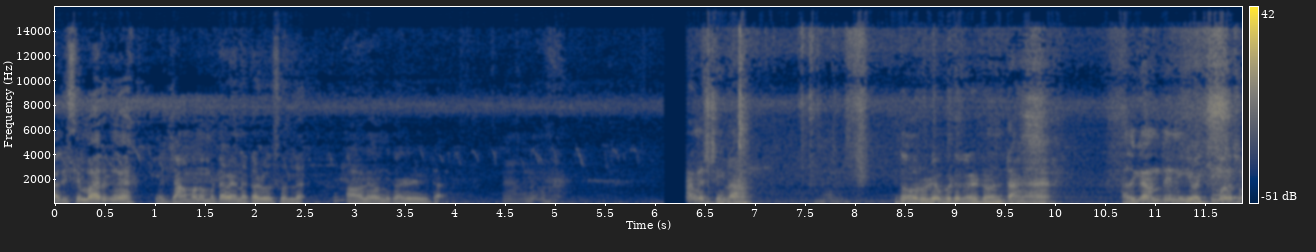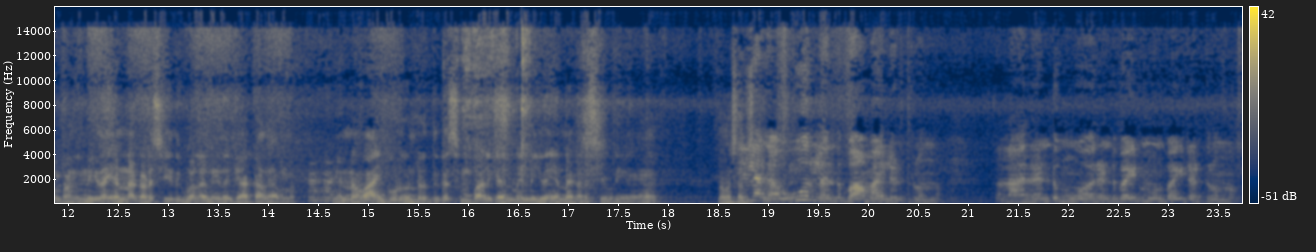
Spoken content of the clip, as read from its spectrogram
அதிசயமா இருக்குங்க. இந்த ஜாமானை மட்டும் என்னை கழுவ சொல்ல. அவளே வந்து கழுவிட்டா. ஆரம்பிச்சிட்டிங்களா? ஏதோ ஒரு வீடியோ போயிட்டு கழுவிட்டு வந்துட்டாங்க. அதுக்காக வந்து இன்னைக்கு வைக்கும் போது சொல்றாங்க இன்னைக்கு தான் என்ன கடைசி இதுக்கு மேலே என்ன எதுவும் கேட்காத அப்படின்னா. என்ன வாங்கி கொடுன்றதுக்கு சிம்பாலிக்கா இனிமேல் இன்னைக்கு தான் என்ன கடைசி அப்படிங்கிறாங்க நம்ம இல்லங்க ஊர்ல இருந்து பாமாயில் எடுத்துட்டு வந்தோம். ரெண்டு மூ ரெண்டு பாக்கெட் மூணு பாக்கெட் எடுத்துட்டு வந்தோம்.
